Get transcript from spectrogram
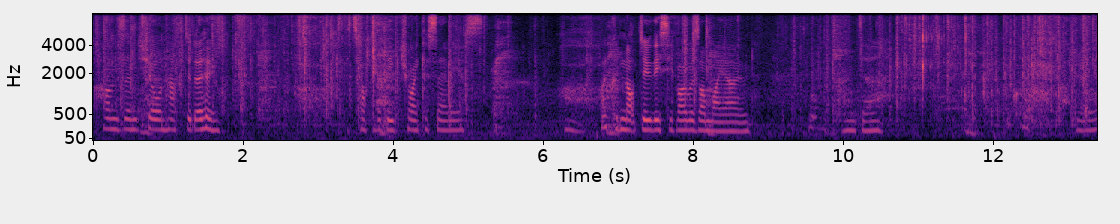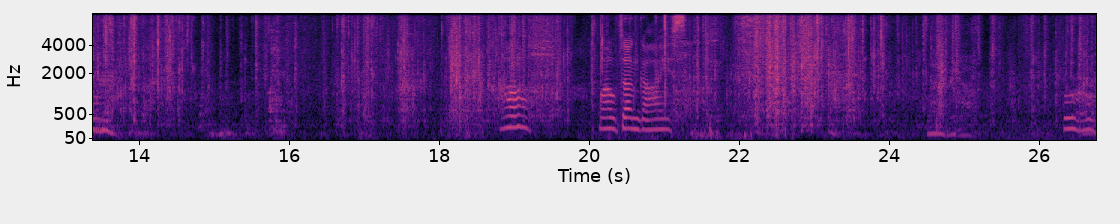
Hans and Sean have to do. the top of the big Trichocereus. Oh, I could not do this if I was on my own. And uh, lord. Oh, well done, guys. There we go. Ooh.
